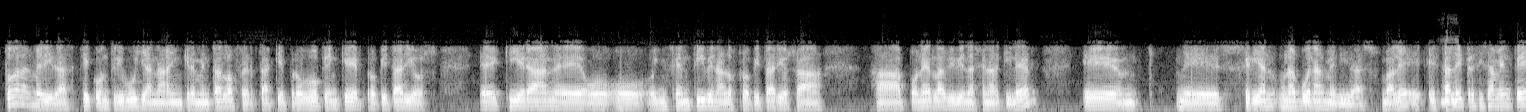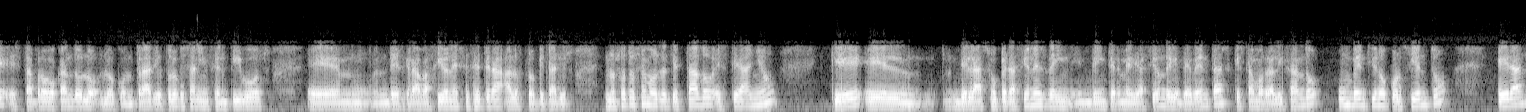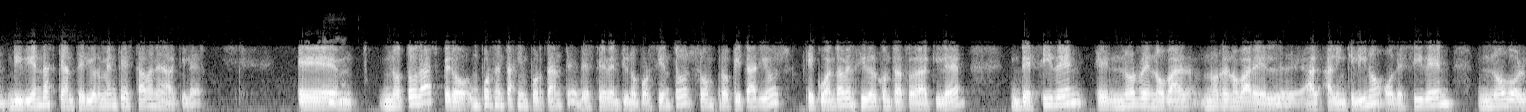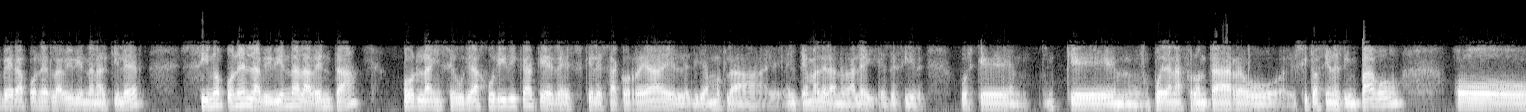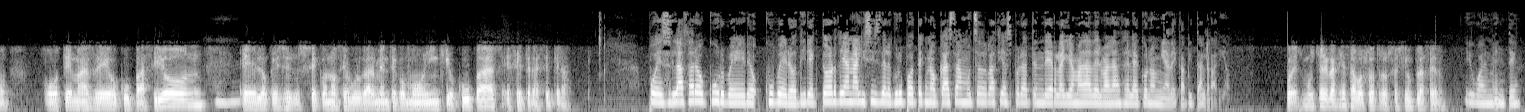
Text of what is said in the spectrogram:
Todas las medidas que contribuyan a incrementar la oferta, que provoquen que propietarios eh, quieran eh, o, incentiven a los propietarios a, poner las viviendas en alquiler, eh, eh, serían unas buenas medidas, ¿vale? Esta ley precisamente está provocando lo, contrario, todo lo que sean incentivos, eh, desgrabaciones, etcétera, a los propietarios. Nosotros hemos detectado este año que el, de las operaciones de, intermediación de, ventas que estamos realizando, un 21% eran viviendas que anteriormente estaban en alquiler. Eh, no todas, pero un porcentaje importante de este 21% son propietarios que cuando ha vencido el contrato de alquiler deciden eh, no renovar no renovar el, al, inquilino o deciden no volver a poner la vivienda en alquiler, sino ponen la vivienda a la venta por la inseguridad jurídica que les que les acorrea el diríamos la, el tema de la nueva ley, es decir, pues que, que mm, puedan afrontar situaciones de impago o, temas de ocupación, eh, lo que se, conoce vulgarmente como inquiocupas, etcétera, etcétera. Pues Lázaro Cubero, Cubero, director de análisis del Grupo Tecnocasa, muchas gracias por atender la llamada del balance de la economía de Capital Radio. Pues muchas gracias a vosotros, ha sido un placer. Igualmente.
